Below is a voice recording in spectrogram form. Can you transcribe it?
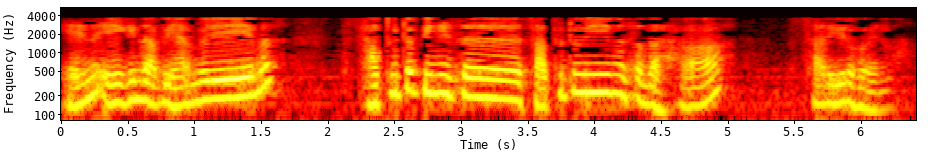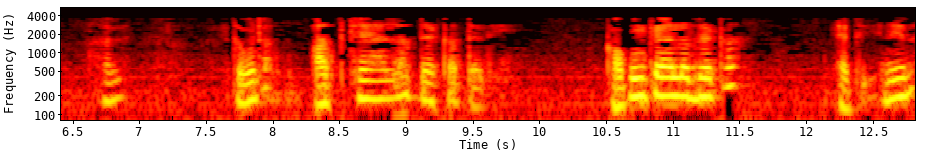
එහෙනම් ඒකින්ද අපි හැම වෙලේම සතුට පිණිස සතුටු වීම සඳහා ශරීර හොයනවා. හරි? එතකොට අත් කෑල්ලක් දැක්කත් ඇති. කකුල් කෑල්ලක් දැක්ක ඇති. නේද?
